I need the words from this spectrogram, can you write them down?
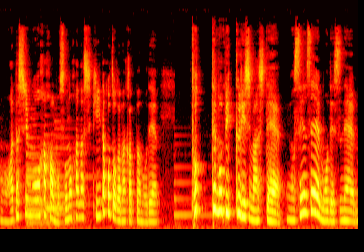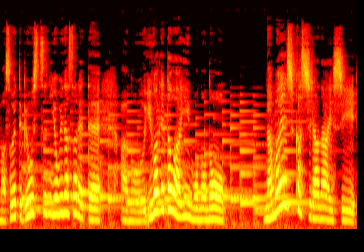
もう私も母もその話聞いたことがなかったので、とってもびっくりしまして、先生もですね、まあそうやって病室に呼び出されて、あの、言われたはいいものの、名前しか知らないし、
